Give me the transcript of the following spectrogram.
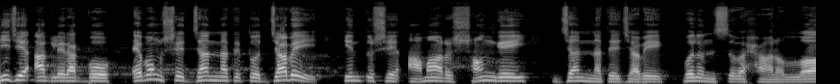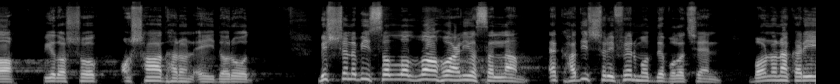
নিজে আগলে রাখব এবং সে জান্নাতে তো যাবেই, কিন্তু সে আমার সঙ্গেই জান্নাতে যাবে। বলুন, সুবহানাল্লাহ। প্রিয় দর্শক, অসাধারণ এই দরদ। বিশ্বনবী সাল্লাহ আলী আসাল্লাম এক হাদিস শরীফের মধ্যে বলেছেন, বর্ণনাকারী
